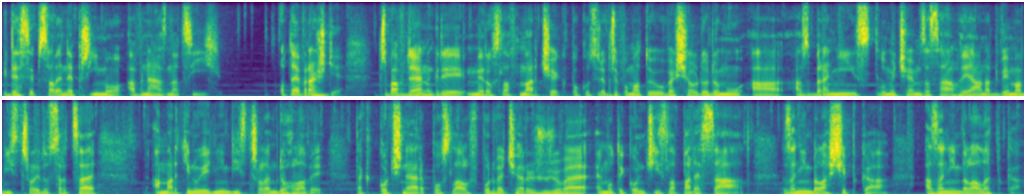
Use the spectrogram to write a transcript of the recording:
kde si psali nepřímo a v náznacích o té vraždě. Třeba v den, kdy Miroslav Marček, pokud si dobře pamatuju, vešel do domu a, a zbraní s tlumičem zasáhli Jána dvěma výstřely do srdce a Martinu jedním výstřelem do hlavy, tak Kočner poslal v podvečer Žužové emotikon čísla 50, za ním byla šipka a za ním byla lepka.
